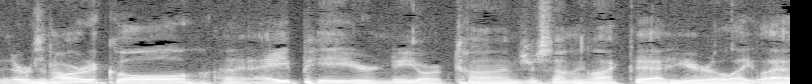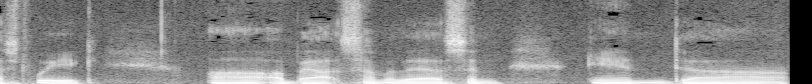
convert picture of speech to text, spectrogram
there was an article, uh, AP or New York Times or something like that here late last week uh, about some of this, and and uh,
